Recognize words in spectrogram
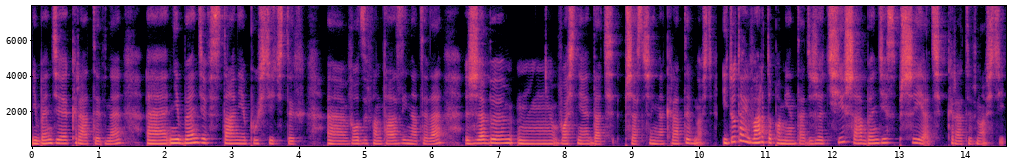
nie będzie kreatywny, e, nie będzie w stanie puścić tych e, wodzy fantazji na tyle, żeby mm, właśnie dać przestrzeń na kreatywność. I tutaj warto pamiętać, że cisza będzie sprzyjać kreatywności.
